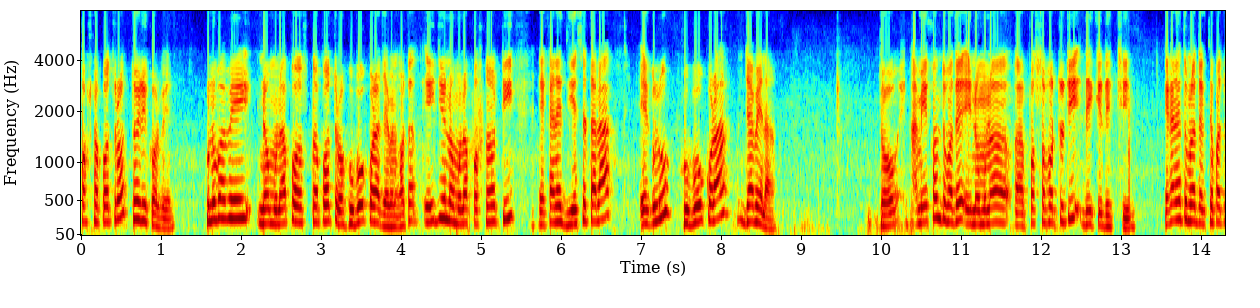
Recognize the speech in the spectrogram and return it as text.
প্রশ্নপত্র তৈরি করবেন কোনোভাবেই নমুনা প্রশ্নপত্র হুবহু করা যাবে না। অর্থাৎ এই যে নমুনা প্রশ্নটি এখানে দিয়েছে তারা, এগুলো হুবহু করা যাবে না। তো আমি এখন তোমাদের এই নমুনা প্রশ্নপত্রটি দেখিয়ে দিচ্ছি। এখানে তোমরা দেখতে পাচ্ছ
